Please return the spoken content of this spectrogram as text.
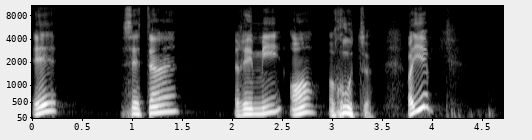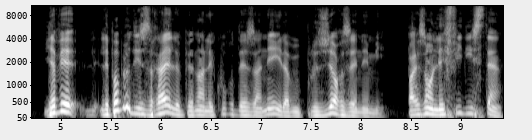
et un remis en route. Voyez, il y avait le peuple d'Israël pendant les cours des années, il a eu plusieurs ennemis. Par exemple, les Philistins.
